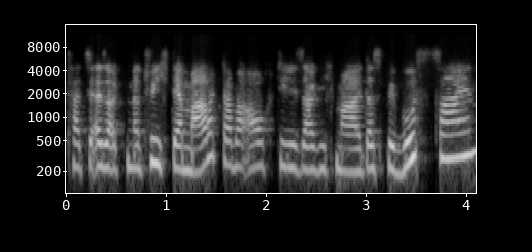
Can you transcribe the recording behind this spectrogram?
tatsächlich, also natürlich der Markt, aber auch die, sage ich mal, das Bewusstsein,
